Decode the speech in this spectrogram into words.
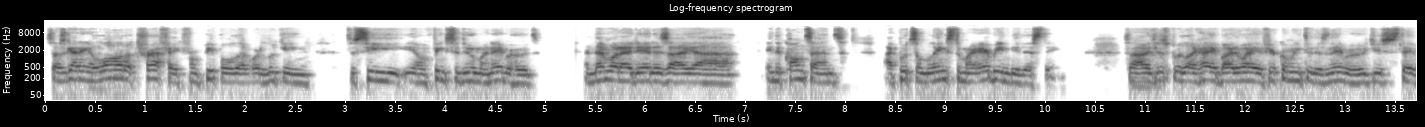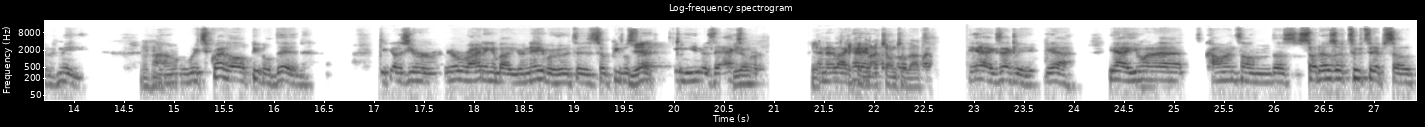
So I was getting a lot of traffic from people that were looking to see, you know, things to do in my neighborhood. And then what I did is I, uh, in the content, I put some links to my Airbnb listing. So I just put like, hey, by the way, if you're coming to this neighborhood, you should stay with me, Mhm. um, which quite a lot of people did because you're you're writing about your neighborhood, so people start Yeah. seeing you as the You know, expert. Yeah, And they're like, I can hey, latch onto that. Yeah, exactly. Yeah, yeah. You want to comment on those? So those are two tips. So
